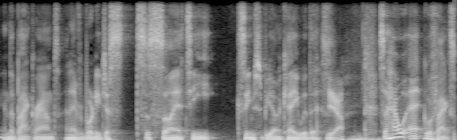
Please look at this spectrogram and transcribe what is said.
in the background and everybody just society seems to be okay with this. Yeah. So how are Equifax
